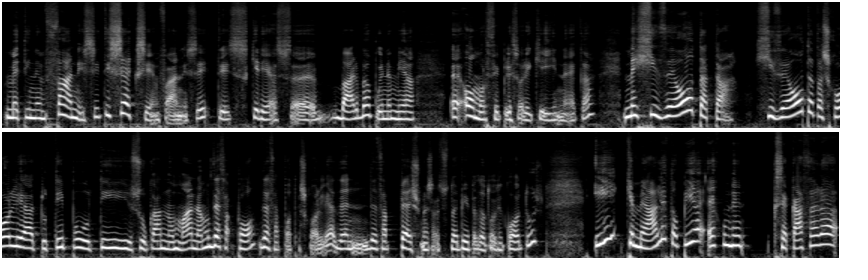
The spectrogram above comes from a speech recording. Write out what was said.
με την εμφάνιση, τη σεξι εμφάνιση της κυρίας ε, Μπάρμπα που είναι μια ε, όμορφη πληθωρική γυναίκα με χιδεότατα χιδεότατα σχόλια του τύπου τι σου κάνω μάνα μου, δεν θα πω, δεν θα πω τα σχόλια, δεν, δεν θα πέσουμε στο επίπεδο το δικό τους ή και με άλλα τα οποία έχουν ξεκάθαρα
